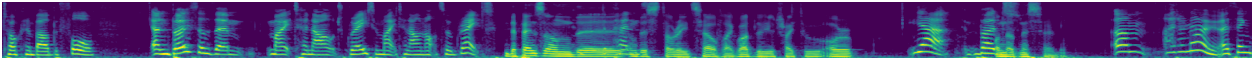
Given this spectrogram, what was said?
talking about before and both of them might turn out great and might turn out not so great Depends on the on the story itself. Like, what do you try to, or, yeah but or not necessarily? Um, I don't know. I think,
